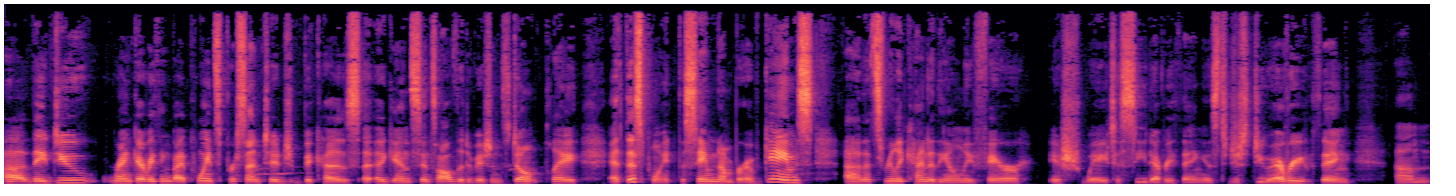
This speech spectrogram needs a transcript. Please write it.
Uh, they do rank everything by points percentage because, again, since all the divisions don't play at this point the same number of games, uh, that's really kind of the only fair ish way to seed everything is to just do everything um,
